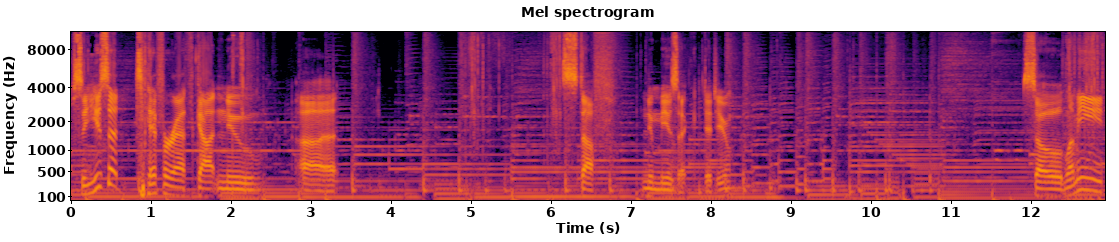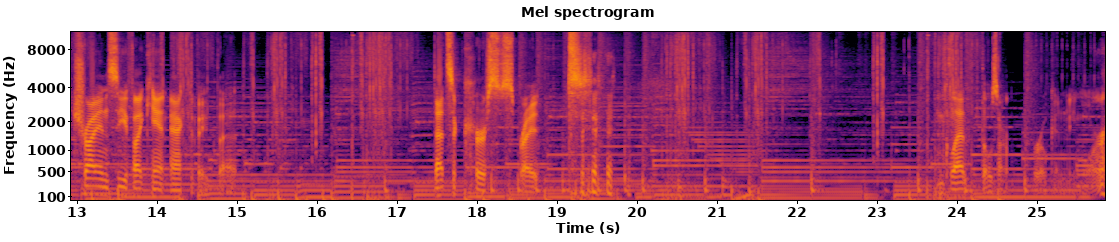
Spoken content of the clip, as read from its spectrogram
So you said Tiphereth got new uh, stuff, new music, did you? So let me try and see if I can't activate that. That's a cursed sprite. glad those aren't broken anymore.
